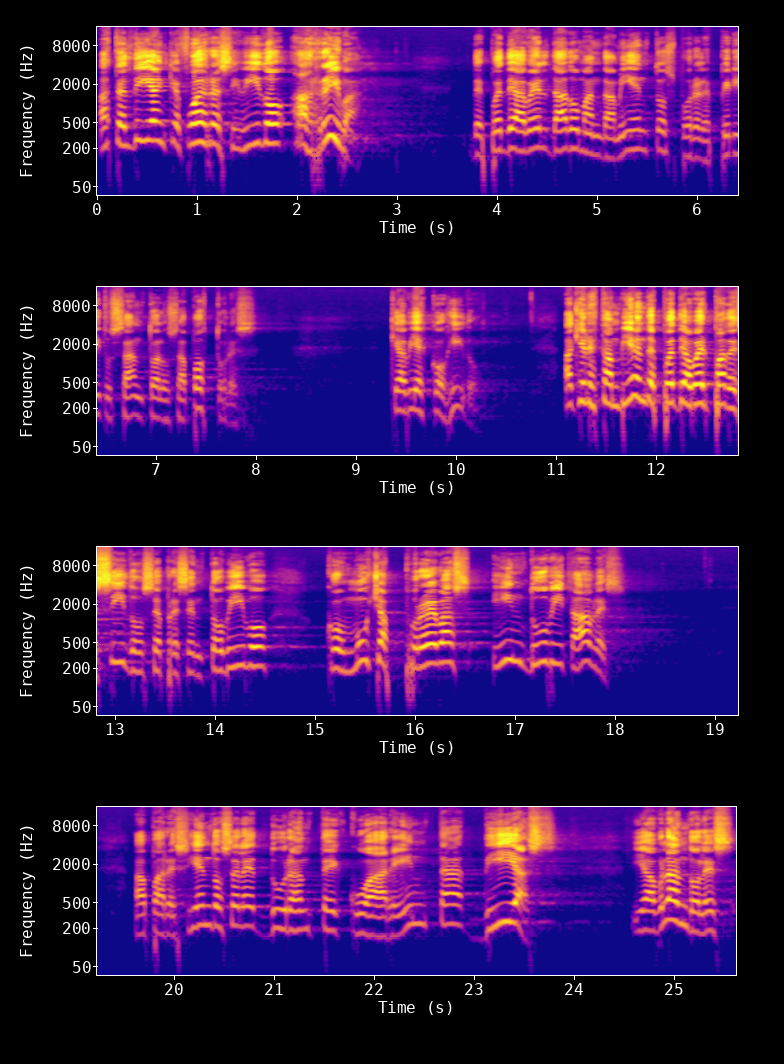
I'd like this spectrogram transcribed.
hasta el día en que fue recibido arriba, después de haber dado mandamientos por el Espíritu Santo a los apóstoles que había escogido a quienes también después de haber padecido se presentó vivo con muchas pruebas indubitables, apareciéndosele durante 40 días y hablándoles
